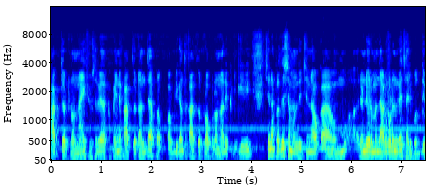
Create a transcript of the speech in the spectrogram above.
కాపీ తోటలు ఉన్నాయి. చూసారు కదా పైన కాపీ తోట అంతా పబ్లిక్ అంతా కాపీ తోట లోపల ఉన్నారు. ఇక్కడికి చిన్న ప్రదేశం ఉంది. చిన్న ఒక రెండు వేల మంది ఆడుకోవడానికి సరిపోద్ది.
